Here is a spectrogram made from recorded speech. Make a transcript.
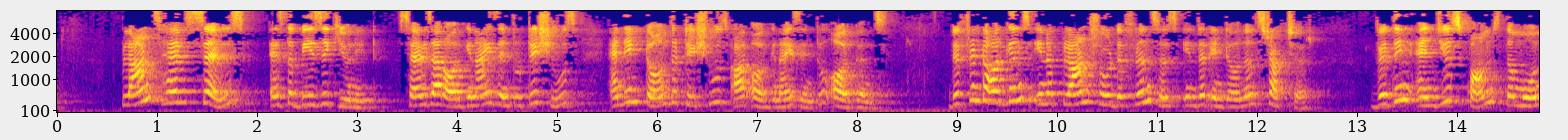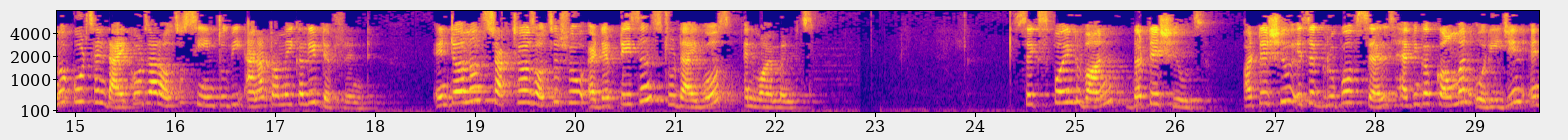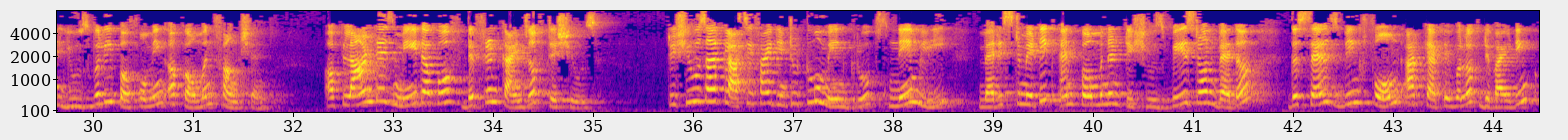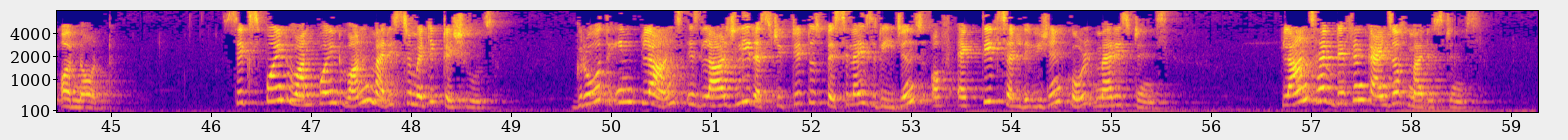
Plants have cells as the basic unit. Cells are organized into tissues and in turn the tissues are organized into organs. Different organs in a plant show differences in their internal structure. Within angiosperms, the monocots and dicots are also seen to be anatomically different. Internal structures also show adaptations to diverse environments. 6.1 The tissues. A tissue is a group of cells having a common origin and usually performing a common function. A plant is made up of different kinds of tissues. Tissues are classified into two main groups, namely meristematic and permanent tissues based on whether the cells being formed are capable of dividing or not. 6.1.1 Meristematic tissues. Growth in plants is largely restricted to specialized regions of active cell division called meristems. Plants have different kinds of meristems.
